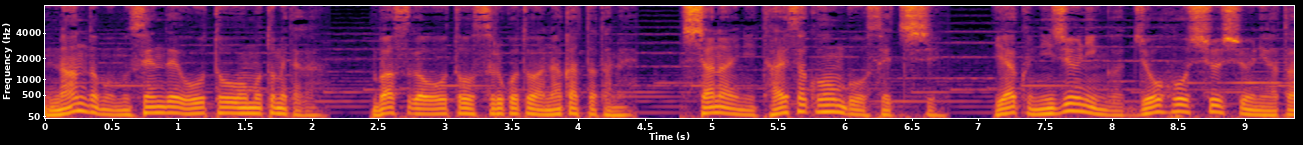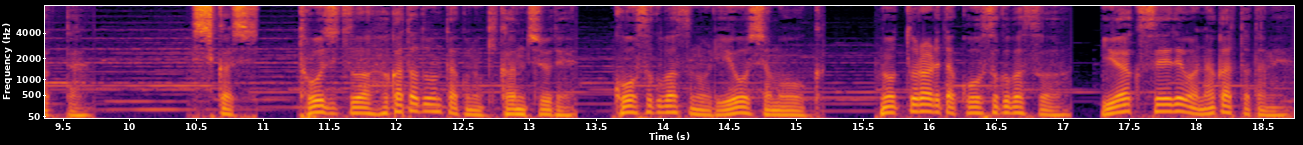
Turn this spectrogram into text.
何度も無線で応答を求めたが、バスが応答することはなかったため、車内に対策本部を設置し、約20人が情報収集に当たった。しかし、当日は博多どんたくの期間中で、高速バスの利用者も多く、乗っ取られた高速バスは予約制ではなかったため、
